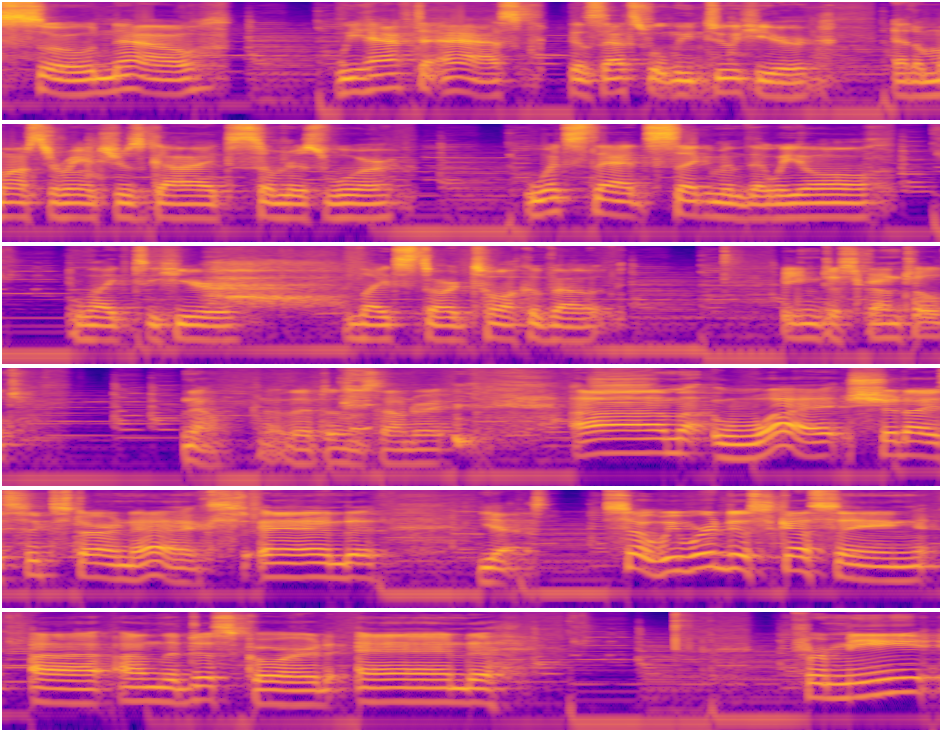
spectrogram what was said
So now we have to ask, because that's what we do here at a Monster Rancher's Guide to Summoner's War. What's that segment that we all like to hear Lightstar talk about? Being disgruntled? No, no, that doesn't sound right. Um, what should I six star next? And Yes. so we were discussing uh, on the Discord, and for me,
